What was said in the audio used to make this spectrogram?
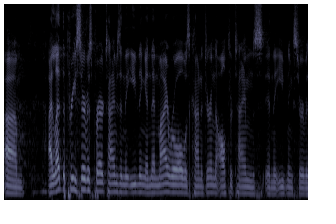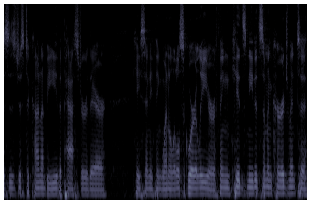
Um, I led the pre service prayer times in the evening, and then my role was kind of during the altar times in the evening services just to kind of be the pastor there case anything went a little squirrely or thing kids needed some encouragement to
